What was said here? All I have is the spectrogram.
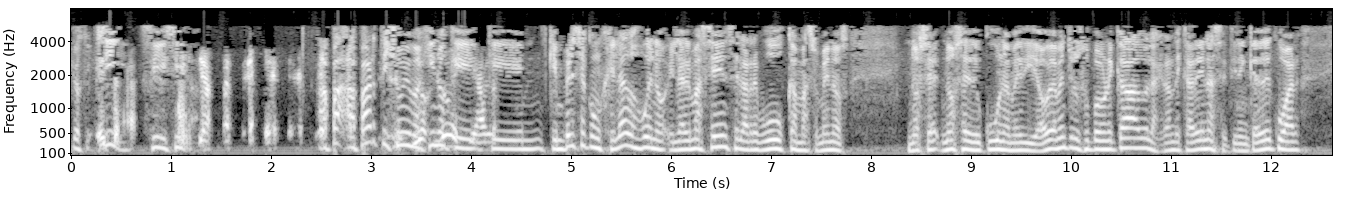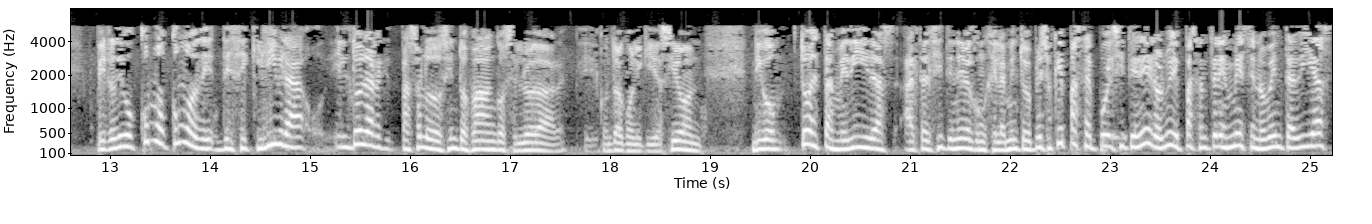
Sí, sí, sí. Apa- aparte, yo me No, imagino no es que, que que, precios congelados, bueno, el almacén se la rebusca más o menos, no se, no se adecuó una medida. Obviamente los supermercados, las grandes cadenas se tienen que adecuar, pero digo, ¿cómo, cómo de- desequilibra? El dólar pasó los 200 bancos, el dólar eh, contado con liquidación. Digo, todas estas medidas, hasta el 7 de enero el congelamiento de precios, ¿qué pasa después del 7 de enero? Luego pasan tres meses, 90 días,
